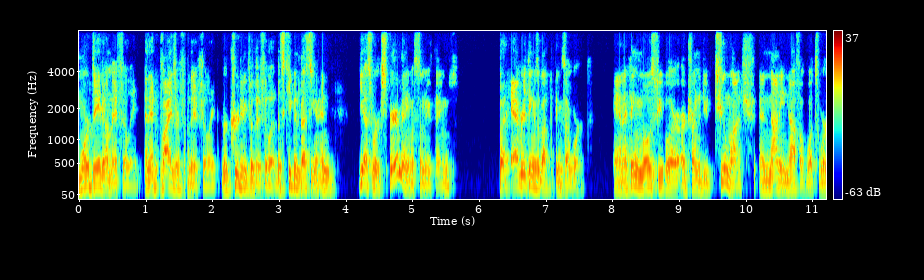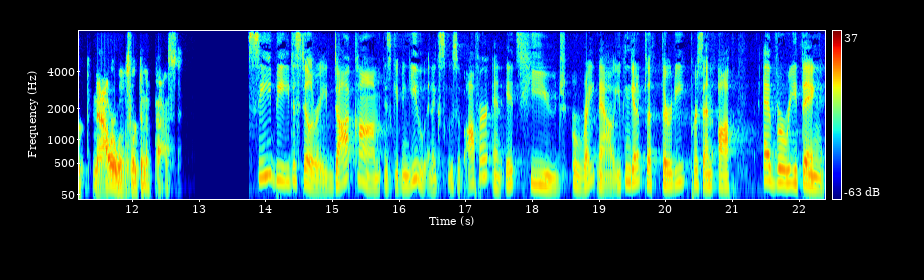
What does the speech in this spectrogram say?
more data on the affiliate, an advisor for the affiliate, recruiting for the affiliate. Let's keep investing. In. And yes, we're experimenting with some new things, but everything is about the things that work. And I think most people are, are trying to do too much and not enough of what's worked now or what's worked in the past. CBDistillery.com is giving you an exclusive offer, and it's huge. Right now, you can get up to 30% off everything.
